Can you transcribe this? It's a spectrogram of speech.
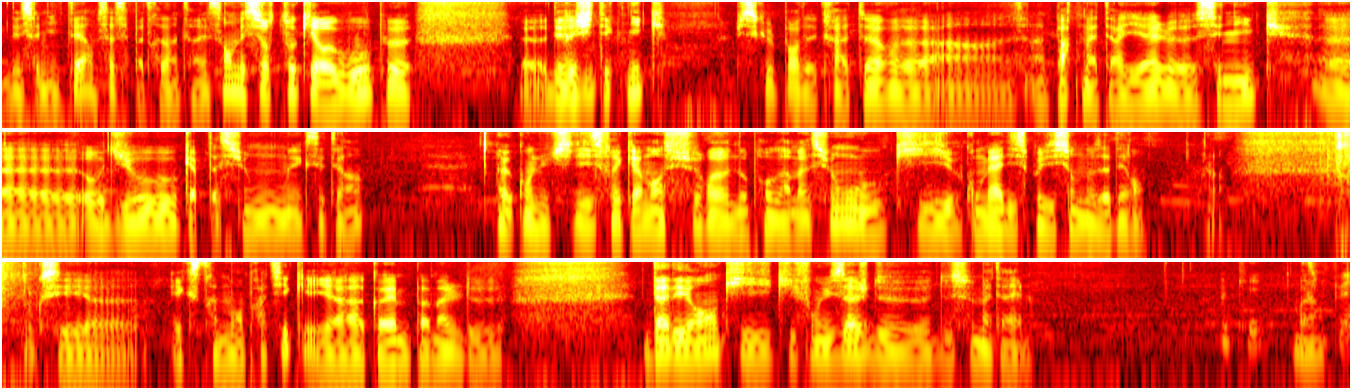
des sanitaires. Ça c'est pas très intéressant, mais surtout qui regroupe des régies techniques. Puisque le port des créateurs euh, a un, parc matériel scénique, audio, captation, etc qu'on utilise fréquemment sur euh, nos programmations ou qui qu'on met à disposition de nos adhérents. Voilà. Donc c'est euh, extrêmement pratique et il y a quand même pas mal de d'adhérents qui, qui font usage de, de ce matériel. Ok, Voilà. super.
